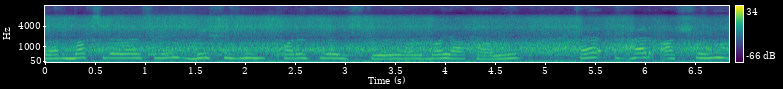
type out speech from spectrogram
Eğer max level'seniz 500 bin para falan istiyor. Yani bayağı pahalı. Her, her açtığınız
